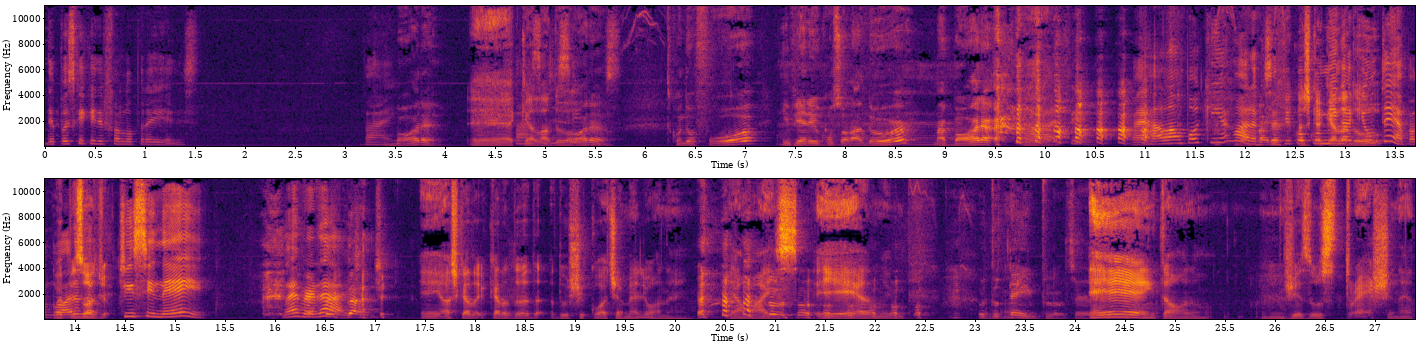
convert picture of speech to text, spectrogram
Depois o que, que ele falou para eles? Vai. Bora. É aquela do. Bora. Quando eu for, enviarei o consolador, é. mas bora. Vai, filho. Vai ralar um pouquinho agora, bora. porque você ficou Acho comigo aqui do, um tempo. Agora episódio... eu te ensinei. Não é verdade? É verdade. É, acho que aquela do, do, chicote é a melhor, né? É a mais. é. O do templo. É, então um Jesus trash, né?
